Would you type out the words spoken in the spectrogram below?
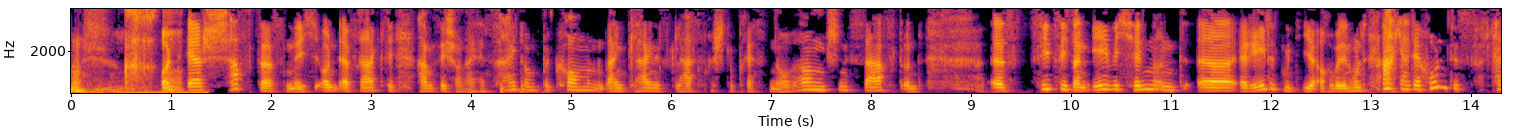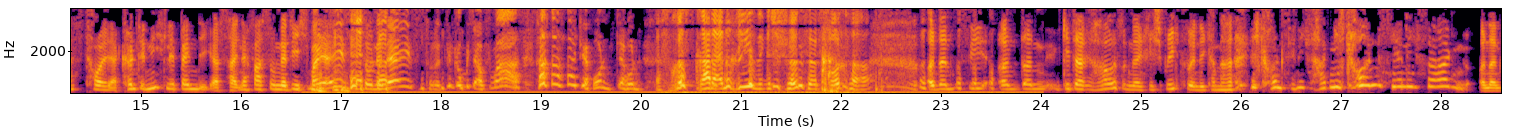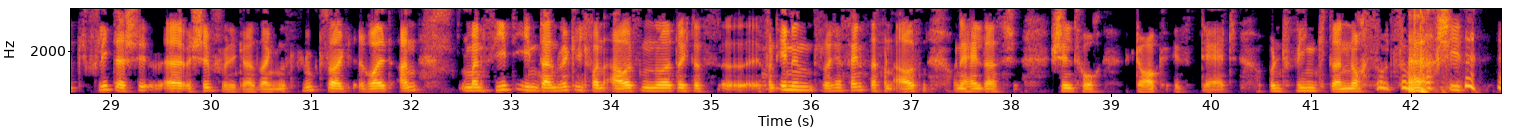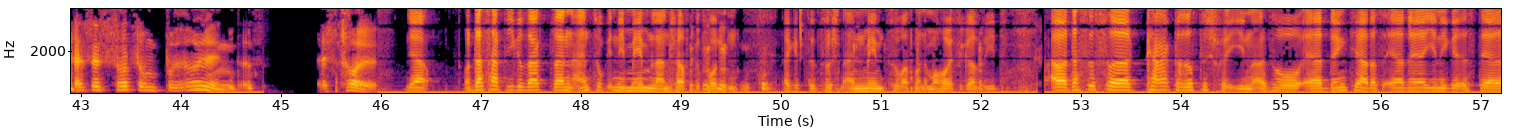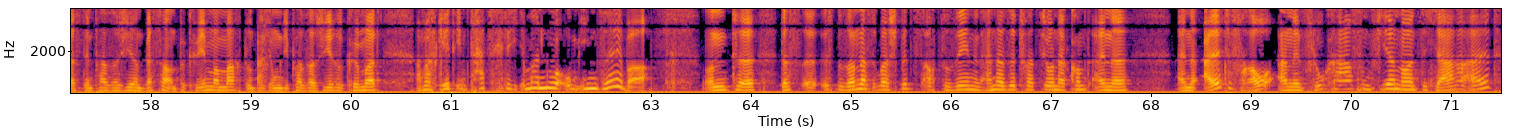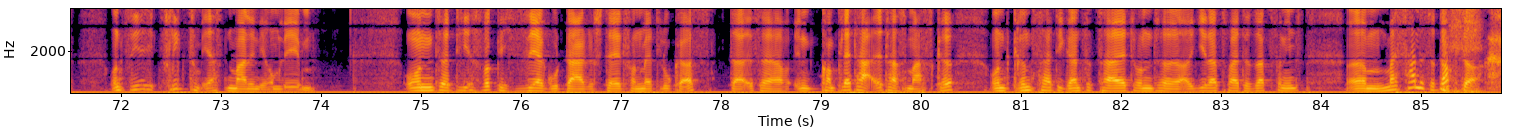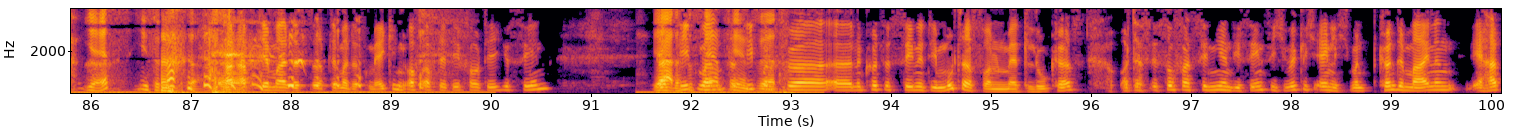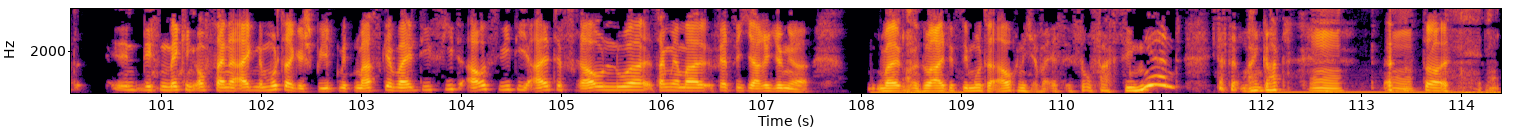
Und er schafft das nicht. Und er fragt sie, haben Sie schon eine Zeitung bekommen und ein kleines Glas frisch gepressten Orangensaft? Und es zieht sich dann ewig hin und äh, er redet mit ihr auch über den Hund. Ach ja, der Hund ist ganz toll. Er könnte nicht lebendiger sein. Er war so nett. Ich meine, er ist so nett. So nett. Wie komme ich auf wahr? der Hund, der Hund. Er frisst gerade eine riesige Schüssel Futter. Und dann, sie, und dann geht er raus und er spricht so in die Kamera, ich konnte es dir nicht sagen, ich konnte es dir nicht sagen. Und dann fliegt das Schiff, äh, Schiff würde ich gerade sagen, das Flugzeug rollt an und man sieht ihn dann wirklich von außen, nur durch das, äh, von innen, durch das Fenster von außen und er hält das Sch- Schild hoch. Dog is dead und winkt dann noch so zum Abschied. Es ist so zum Brüllen. Das ist toll. Ja. Und das hat, wie gesagt, seinen Einzug in die Meme-Landschaft gefunden. da gibt es inzwischen einen Meme zu, was man immer häufiger sieht. Aber das ist äh, charakteristisch für ihn. Also er denkt ja, dass er derjenige ist, der das den Passagieren besser und bequemer macht und sich um die Passagiere kümmert. Aber es geht ihm tatsächlich immer nur um ihn selber. Und äh, das äh, ist besonders überspitzt auch zu sehen in einer Situation, da kommt eine, eine alte Frau an den Flughafen, 94 Jahre alt, und sie fliegt zum ersten Mal in ihrem Leben. Und äh, die ist wirklich sehr gut dargestellt von Matt Lucas. Da ist er in kompletter Altersmaske und grinst halt die ganze Zeit und äh, jeder zweite Satz von ihm ist, ähm, My son is a doctor. Yes, he's a doctor. habt ihr mal das, habt ihr mal das Making-of auf der DVD gesehen? ja, da das sieht ist man, sehr da sieht man für äh, eine kurze Szene die Mutter von Matt Lucas. Und das ist so faszinierend. Die sehen sich wirklich ähnlich. Man könnte meinen, er hat in diesem Making-of seine eigene Mutter gespielt mit Maske, weil die sieht aus wie die alte Frau, nur, sagen wir mal, 40 Jahre jünger. Weil so alt ist die Mutter auch nicht, aber es ist so faszinierend. Ich dachte, oh mein Gott, Mhm. das Mhm. ist toll. Ich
